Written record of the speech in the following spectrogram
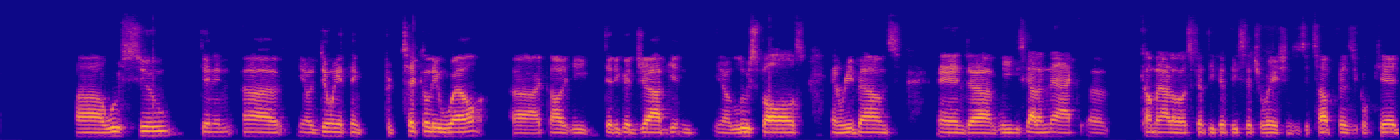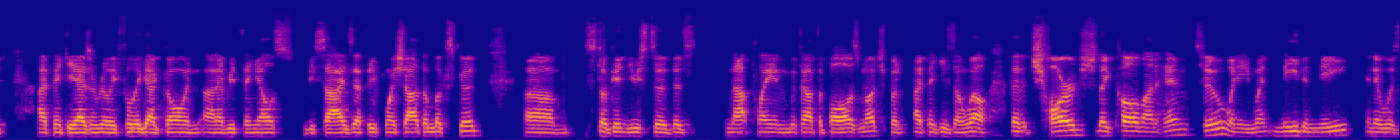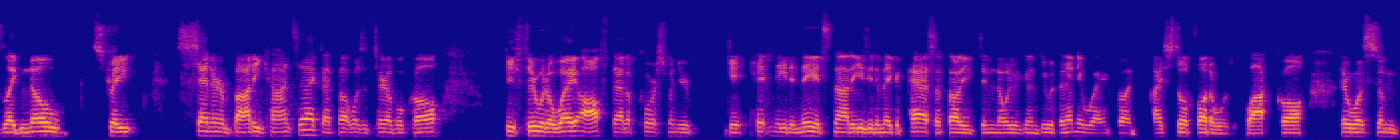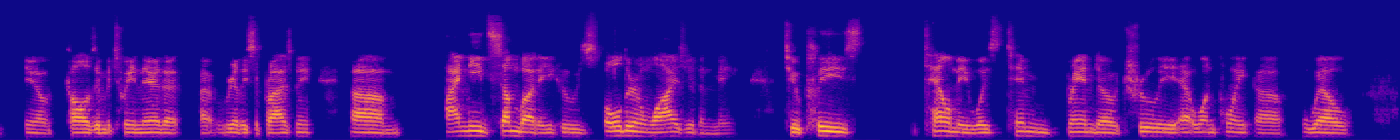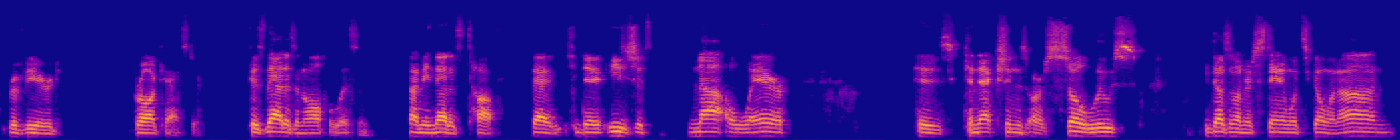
Uh, Wusu didn't, uh, you know, do anything particularly well. Uh, I thought he did a good job getting you know loose balls and rebounds, and um, he's got a knack of coming out of those 50-50 situations. He's a tough physical kid. I think he hasn't really fully got going on everything else besides that three point shot that looks good. Um, still getting used to this not playing without the ball as much, but I think he's done well. That charge they called on him too when he went knee to knee, and it was like no straight center body contact. I thought was a terrible call he threw it away off that. Of course, when you get hit knee to knee, it's not easy to make a pass. I thought he didn't know what he was going to do with it anyway, but I still thought it was a block call. There was some, you know, calls in between there that uh, really surprised me. Um, I need somebody who's older and wiser than me to please tell me was Tim Brando truly at one point uh, well revered broadcaster? Because that is an awful listen. I mean, that is tough. That he's just not aware. His connections are so loose. He doesn't understand what's going on.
